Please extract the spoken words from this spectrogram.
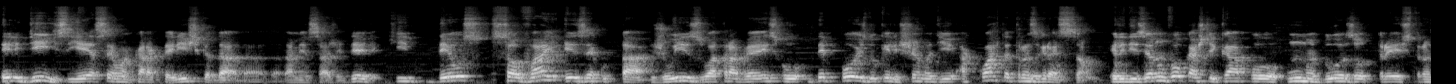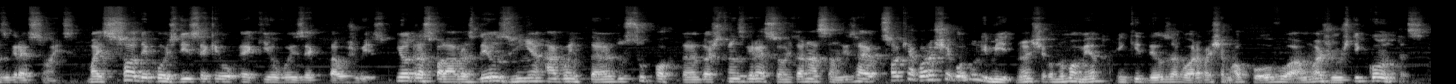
ele diz, e essa é uma característica da, da, da mensagem dele, que Deus só vai executar juízo através ou depois do que ele chama de a quarta transgressão. Ele diz: Eu não vou castigar por uma, duas ou três transgressões, mas só depois disso isso é que, eu, é que eu vou executar o juízo. Em outras palavras, Deus vinha aguentando, suportando as transgressões da nação de Israel. Só que agora chegou no limite, né? chegou no momento em que Deus agora vai chamar o povo a um ajuste de contas.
